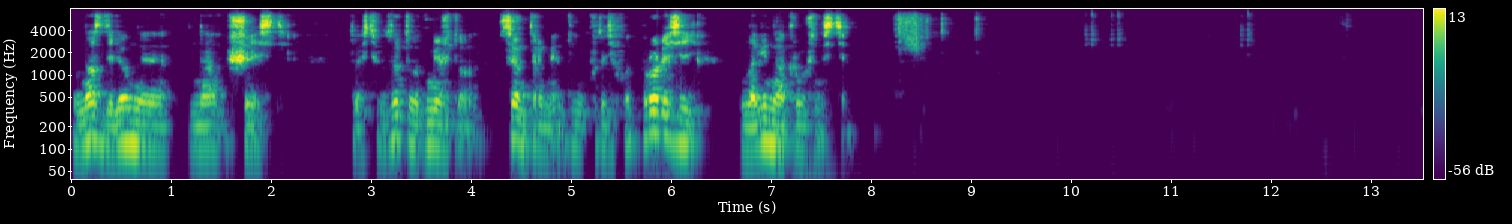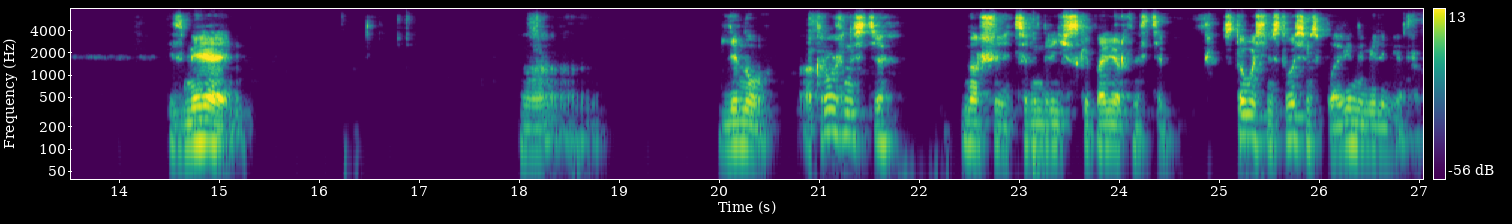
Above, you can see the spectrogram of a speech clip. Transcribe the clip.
у нас деленная на 6. То есть вот это вот между центрами двух вот этих вот прорезей половина окружности. Измеряем э, длину окружности нашей цилиндрической поверхности 188,5 миллиметров.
